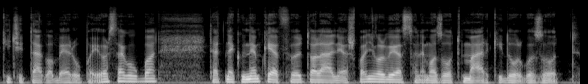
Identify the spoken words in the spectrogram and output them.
kicsit tágabb európai országokban. Tehát nekünk nem kell föltalálni a spanyol viaszt, hanem az ott már kidolgozott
